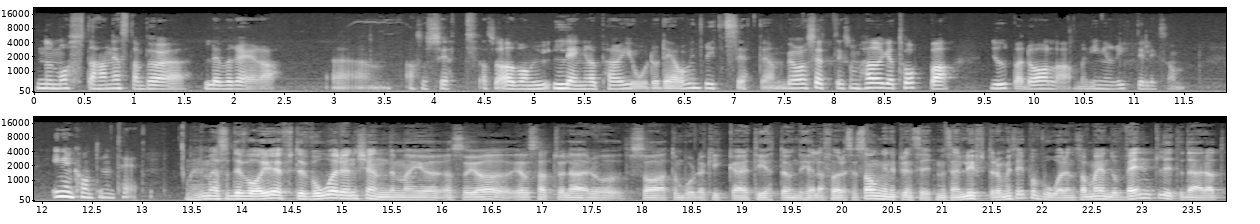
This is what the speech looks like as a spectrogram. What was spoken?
Nu måste han nästan börja leverera. Um, alltså sett, alltså över en längre period och det har vi inte riktigt sett än. Vi har sett liksom höga toppar, djupa dalar men ingen riktig liksom, ingen kontinuitet. Men alltså det var ju efter våren kände man ju, alltså jag, jag satt väl här och sa att de borde kicka Arteta under hela förra säsongen i princip. Men sen lyfte de sig på våren så har man ändå vänt lite där att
